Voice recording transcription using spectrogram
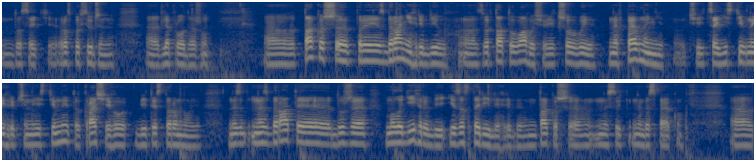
досить розповсюджені е, для продажу. Е, Також е, при збиранні грибів звертати увагу, що якщо ви не впевнені, чи це їстівний гриб, чи не їстівний, то краще його обійти стороною. Не збирати дуже молоді гриби і застарілі гриби, вони також несуть небезпеку. Е,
